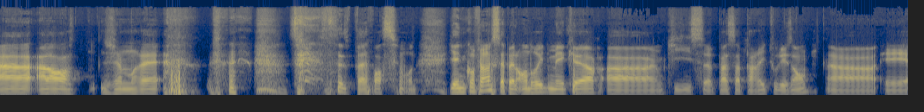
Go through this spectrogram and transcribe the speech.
Euh, alors, j'aimerais. pas forcément. Il y a une conférence qui s'appelle Android Maker euh, qui se passe à Paris tous les ans. Euh, et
